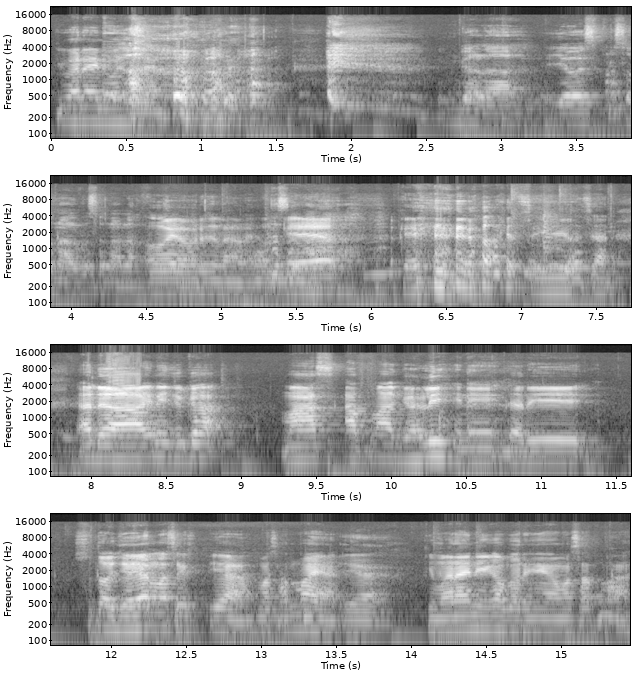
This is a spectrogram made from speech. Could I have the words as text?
gimana ini Mas? Ihsan enggak lah. Ya wis personal personal lah. Oh ya personal ya. oke. Oke. Oke sih Mas Ihsan. ada ini juga Mas Atma Galih ini dari Sutojayan Mas ya Mas Atma ya? Ya. Gimana ini kabarnya Mas Atma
